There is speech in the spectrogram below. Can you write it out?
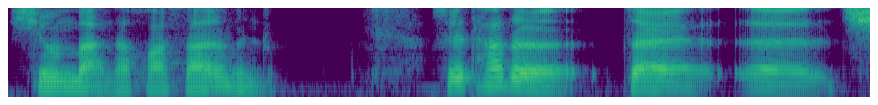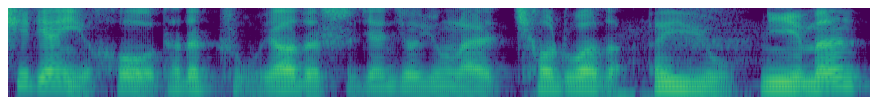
新闻版他花三分钟，所以他的在呃七点以后，他的主要的时间就用来敲桌子。哎呦，你们。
